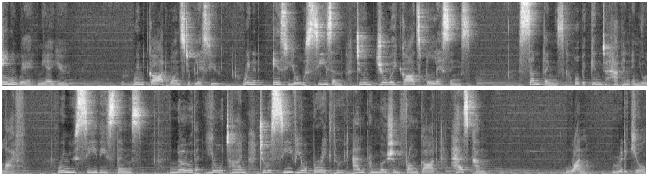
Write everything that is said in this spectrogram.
anywhere near you. When God wants to bless you, when it is your season to enjoy God's blessings, some things will begin to happen in your life. When you see these things, Know that your time to receive your breakthrough and promotion from God has come. 1. Ridicule.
